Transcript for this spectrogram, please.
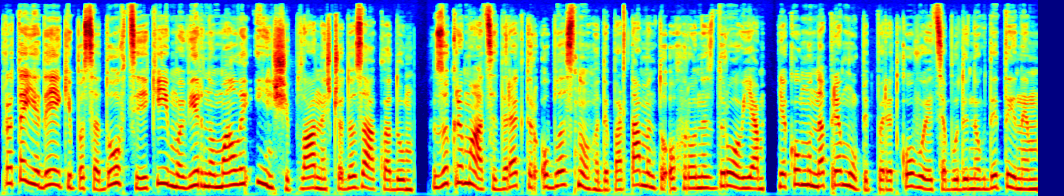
Проте є деякі посадовці, які ймовірно мали інші плани щодо закладу. Зокрема, це директор обласного департаменту охорони здоров'я, якому напряму підпорядковується будинок дитини.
